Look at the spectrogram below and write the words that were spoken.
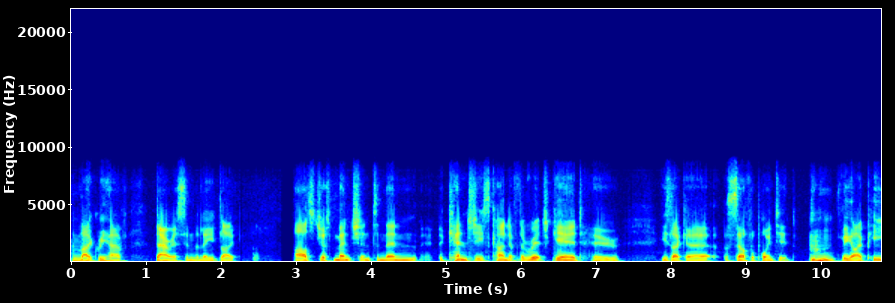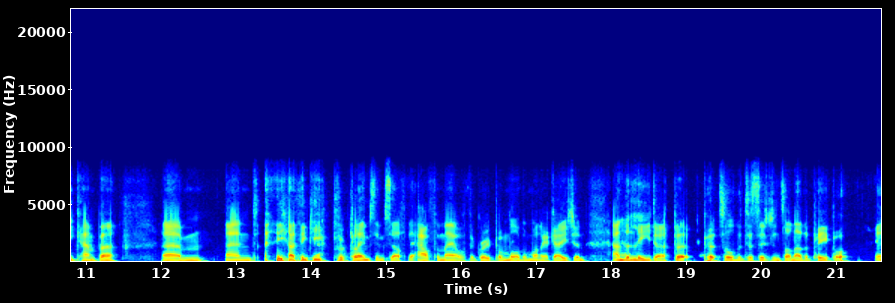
And like we have Darius in the lead, like Oz just mentioned, and then Kenji's kind of the rich kid who he's like a self-appointed VIP camper um, and I think he proclaims himself the alpha male of the group on more than one occasion and yeah. the leader, but puts all the decisions on other people.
